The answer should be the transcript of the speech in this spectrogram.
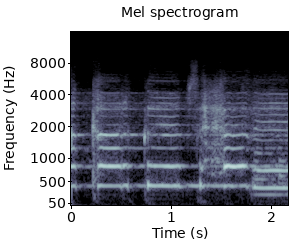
I caught a glimpse of heaven.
